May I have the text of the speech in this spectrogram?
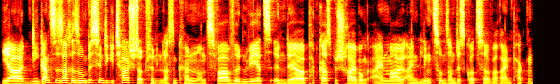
ja die ganze Sache so ein bisschen digital stattfinden lassen können. Und zwar würden wir jetzt in der Podcast-Beschreibung einmal einen Link zu unserem Discord-Server reinpacken,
